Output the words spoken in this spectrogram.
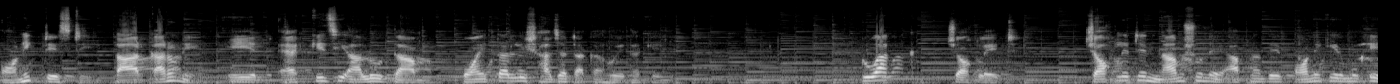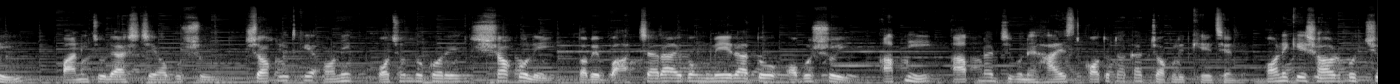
অনেক টেস্টি। তার কারণে এর এক কেজি আলুর দাম পঁয়তাল্লিশ হাজার টাকা হয়ে থাকে। টুয়াক চকলেট। চকলেটের নাম শুনে আপনাদের অনেকের মুখেই পানি চলে আসছে অবশ্যই। চকলেটকে অনেক পছন্দ করে সকলেই, তবে বাচ্চারা এবং মেয়েরা তো অবশ্যই। আপনি আপনার জীবনে হাইয়েস্ট কত টাকার চকলেট খেয়েছেন? অনেকে সর্বোচ্চ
